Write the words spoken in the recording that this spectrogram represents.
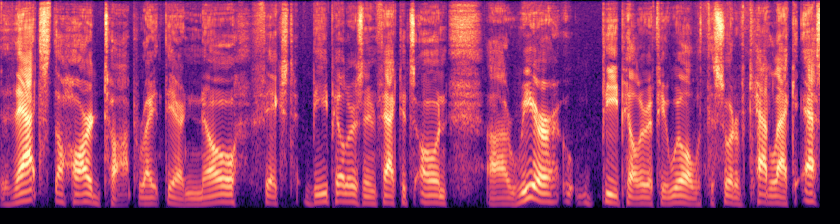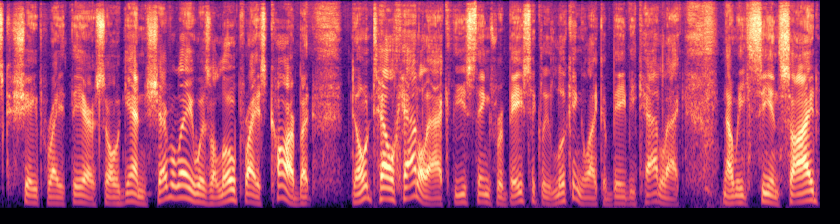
That's the hard top right there. No fixed B-pillars, in fact, its own uh, rear B-pillar, if you will, with the sort of Cadillac-esque shape right there. So again, Chevrolet was a low-priced car, but don't tell Cadillac. These things were basically looking like a baby Cadillac. Now we see inside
